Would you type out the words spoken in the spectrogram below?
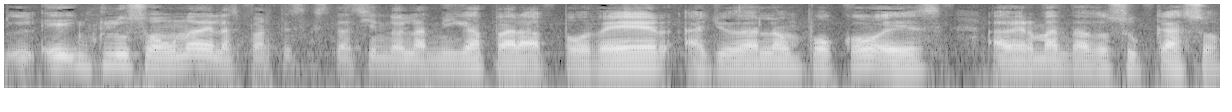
e incluso una de las partes que está haciendo la amiga para poder ayudarla un poco es haber mandado su caso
